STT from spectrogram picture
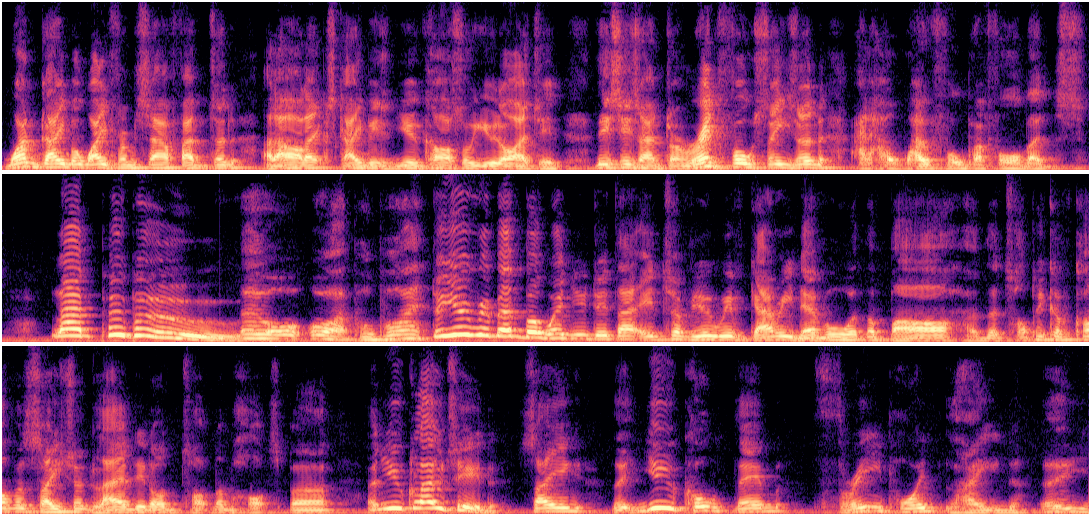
one game away from Southampton, and our next game is Newcastle United. This is a dreadful season and a woeful performance. Lamb poo poo. Oh, all right, Paul Boy. Do you remember when you did that interview with Gary Neville at the bar and the topic of conversation landed on Tottenham Hotspur and you gloated, saying that you called them Three Point Lane? Uh,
